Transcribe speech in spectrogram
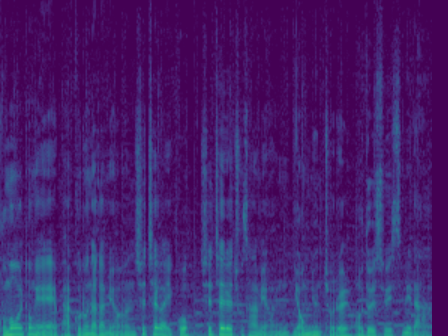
구멍을 통해 밖으로 나가면 시체가 있고 시체를 조사하면 영륜초를 얻을 수 있습니다.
